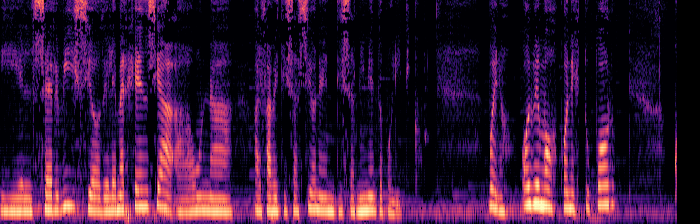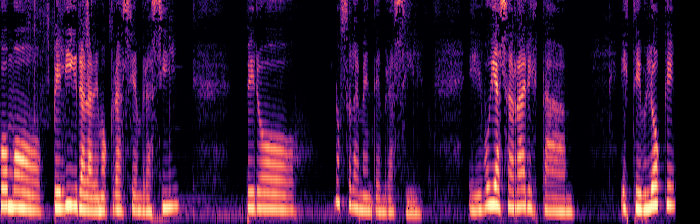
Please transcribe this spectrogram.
y el servicio de la emergencia a una alfabetización en discernimiento político. Bueno, hoy vemos con estupor cómo peligra la democracia en Brasil, pero no solamente en Brasil. Eh, voy a cerrar este bloque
